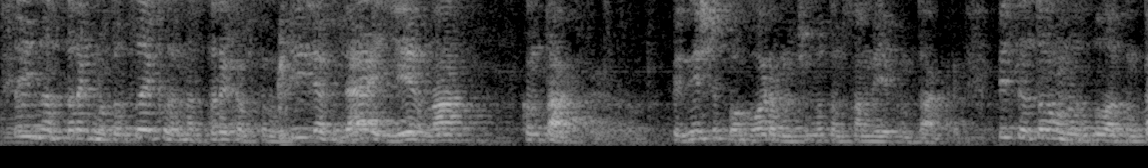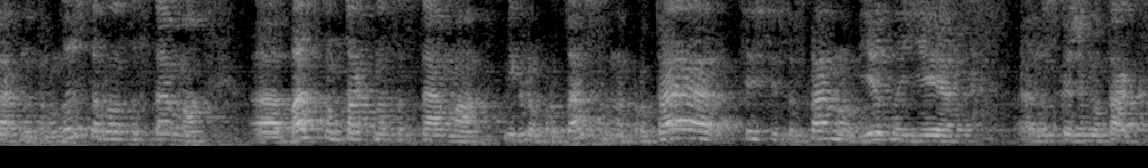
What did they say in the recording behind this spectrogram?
Стоїть на старих мотоциклах, на старих автомобілях, де є в нас контакти. Пізніше поговоримо, чому там саме є контакти. Після того у нас була контактно-транзисторна система, е, безконтактна система, мікропроцесорна. Проте ці всі системи об'єднує, ну скажімо так,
